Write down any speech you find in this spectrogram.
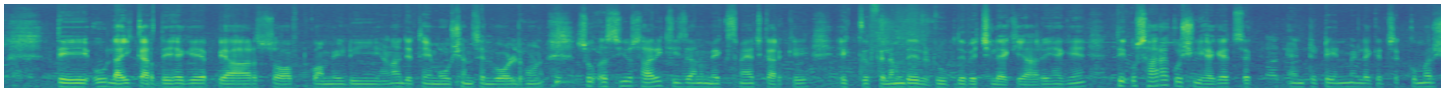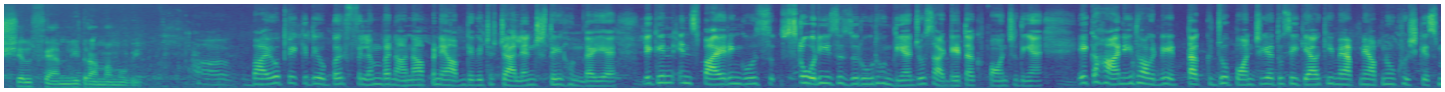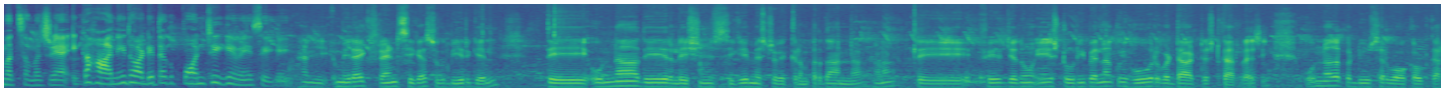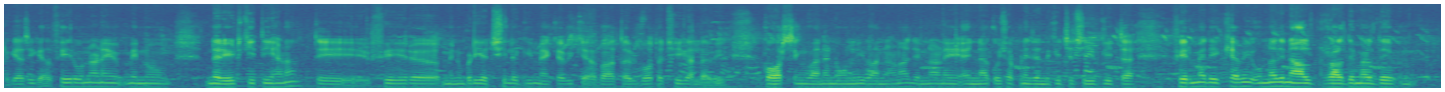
ਤੇ ਉਹ ਲਾਈਕ ਕਰਦੇ ਹੈਗੇ ਆ ਪਿਆਰ ਸੌਫਟ ਕਾਮੇਡੀ ਹਨਾ, ਜਿੱਥੇ ਇਮੋਸ਼ਨਸ ਇਨਵੋਲਡ ਹੋਣ। ਸੋ ਅਸੀਂ ਉਹ ਸਾਰੀ ਚੀਜ਼ਾਂ ਨੂੰ ਮਿਕਸ ਮੈਚ ਕਰਕੇ ਇੱਕ ਫਿਲਮ ਦੇ ਰੂਪ ਦੇ ਵਿੱਚ ਲੈ ਕੇ ਆ ਰਹੇ ਹੈਗੇ ਆ। ਤੇ ਉਹ ਸਾਰਾ ਕੁਝ ਹੀ ਹੈਗਾ it's entertainment like it's a commercial family drama movie biopic ਦੇ ਉੱਪਰ ਫਿਲਮ ਬਣਾਉਣਾ ਆਪਣੇ ਆਪ ਦੇ ਵਿੱਚ ਚੈਲੰਜ ਤੇ ਹੁੰਦਾ ਹੀ ਹੈ। ਲੇਕਿਨ ਇਨਸਪਾਇਰਿੰਗ ਉਹ ਸਟੋਰੀਜ਼ ਜ਼ਰੂਰ ਹੁੰਦੀਆਂ ਜੋ ਸਾਡੇ ਤੱਕ ਪਹੁੰਚਦੀਆਂ ਇਹ ਕਹਾਣੀ ਤੁਹਾਡੇ ਤੱਕ ਜੋ ਪਹੁੰਚੀ ਹੈ, ਤੁਸੀਂ ਕਿਹਾ ਕਿ ਮੈਂ ਆਪਣੇ ਆਪ ਨੂੰ ਖੁਸ਼ਕਿਸਮਤ ਸਮਝ ਰਿਹਾ ਇਹ ਕਹਾਣੀ ਤੁਹਾਡੇ ਤੱਕ ਪਹੁੰਚੀ ਕਿਵੇਂ ਸੀਗੀ? ਹਾਂਜੀ, ਮੇਰਾ ਇੱਕ ਫਰੈਂਡ ਸੀਗਾ, ਸੁਖਬੀਰ ਗਿੱਲ। ਤੇ ਉਹਨਾਂ ਦੇ ਰਿਲੇਸ਼ਨ ਸੀਗੇ ਮਿਸਟਰ ਵਿਕਰਮ ਪ੍ਰਧਾਨ ਨਾਲ, ਹਨਾ? ਤੇ ਫਿਰ ਜਦੋਂ ਇਹ ਸਟੋਰੀ ਪਹਿਲਾਂ ਕੋਈ ਹੋਰ ਵੱਡਾ ਆਰਟਿਸਟ ਕਰ ਰਿਹਾ ਸੀ, ਉਹਨਾਂ ਦਾ ਪ੍ਰੋਡਿਊਸਰ ਵਾਕਆਊਟ ਕਰ ਗਿਆ ਸੀਗਾ। ਫਿਰ ਉਹਨਾਂ ਨੇ ਮੈਨੂੰ ਨਰੇਟ ਕੀਤੀ, ਹਨਾ? ਤੇ ਫਿਰ ਮੈਨੂੰ ਬੜੀ ਅੱਛੀ ਲੱਗੀ। ਮੈਂ ਕਿਹਾ ਵੀ ਕੀ ਬਾਤ ਹੈ ਵੀ ਬਹੁਤ ਅੱਛੀ ਗੱਲ ਹੈ ਵੀ Kaur Singh one and only one ਹਨਾ? ਜਿਨ੍ਹਾਂ ਨੇ ਇੰਨਾ ਕੁਝ ਆਪਣੀ ਜ਼ਿੰਦਗੀ 'ਚ ਅਚੀਵ ਕੀਤਾ। ਫਿਰ ਮੈਂ ਦੇਖਿਆ ਵੀ ਉਹਨਾਂ ਦੇ ਨਾਲ ਰਲਦੇ ਮਿਲਦੇ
